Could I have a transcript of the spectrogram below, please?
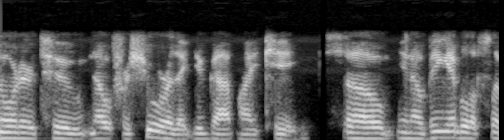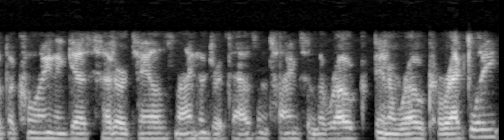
order to know for sure that you got my key. So, you know, being able to flip a coin and guess head or tails 900,000 times in the row in a row correctly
